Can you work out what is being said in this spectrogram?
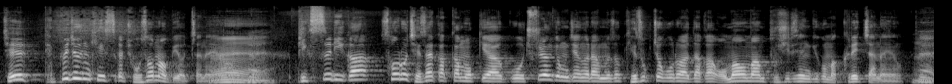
제일 대표적인 케이스가 조선업이었잖아요. 네. 빅3가 서로 제살 깎아먹기 하고 출혈 경쟁을 하면서 계속적으로 하다가 어마어마한 부실이 생기고 막 그랬잖아요. 네.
